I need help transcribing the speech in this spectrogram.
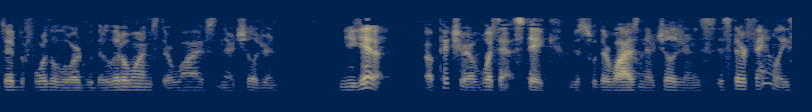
stood before the Lord with their little ones, their wives, and their children. And you get it a picture of what's at stake, just with their wives and their children. It's, it's their families,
